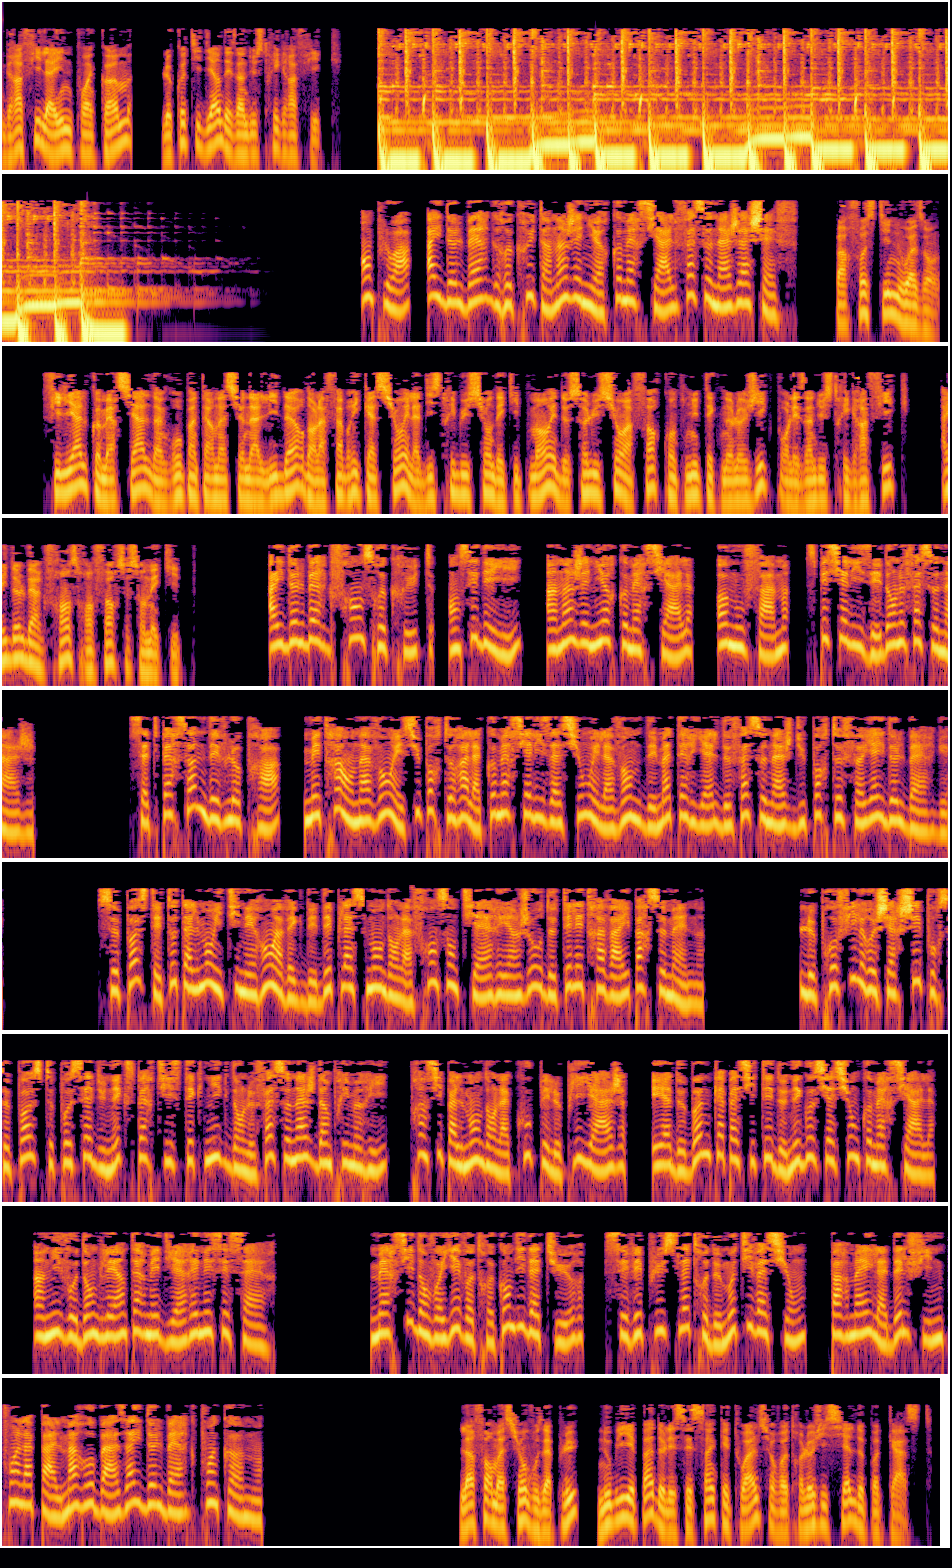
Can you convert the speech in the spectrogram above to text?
graphiline.com, le quotidien des industries graphiques. Emploi, Heidelberg recrute un ingénieur commercial façonnage HF. Par Faustine Loison. Filiale commerciale d'un groupe international leader dans la fabrication et la distribution d'équipements et de solutions à fort contenu technologique pour les industries graphiques, Heidelberg France renforce son équipe. Heidelberg France recrute, en CDI, un ingénieur commercial, homme ou femme, spécialisé dans le façonnage. Cette personne développera, mettra en avant et supportera la commercialisation et la vente des matériels de façonnage du portefeuille Heidelberg. Ce poste est totalement itinérant avec des déplacements dans la France entière et un jour de télétravail par semaine. Le profil recherché pour ce poste possède une expertise technique dans le façonnage d'imprimerie, principalement dans la coupe et le pliage, et a de bonnes capacités de négociation commerciale. Un niveau d'anglais intermédiaire est nécessaire. Merci d'envoyer votre candidature, CV plus lettre de motivation, par mail à delphine.lapalme.heidelberg.com. L'information vous a plu, n'oubliez pas de laisser 5 étoiles sur votre logiciel de podcast.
